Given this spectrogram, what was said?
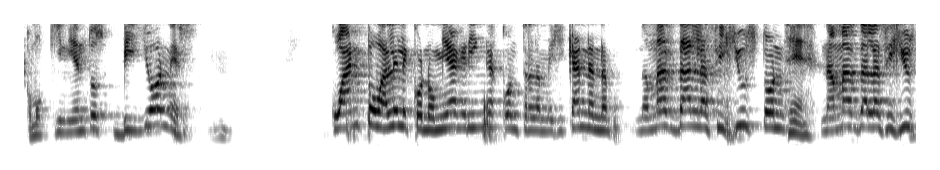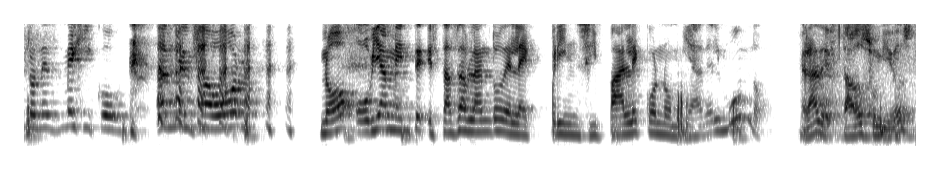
Como 500 billones. ¿Cuánto vale la economía gringa contra la mexicana? nada más Dallas y Houston. Nada más Dallas y Houston es México. Hazme el favor. No, obviamente estás hablando de la principal economía del mundo, ¿verdad? De Estados Unidos,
